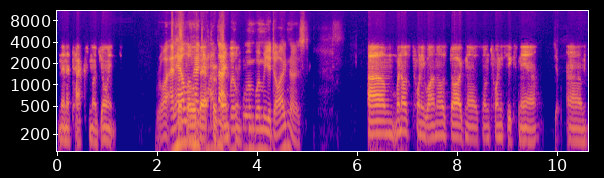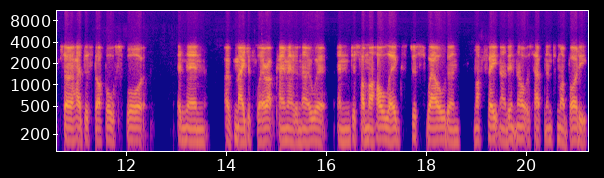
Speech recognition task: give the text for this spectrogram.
and then attacks my joints. Right. And how long had you had that? When, prevention. when, were you diagnosed? Um, when I was 21, I was diagnosed. I'm 26 now. Yep. Um, so I had to stop all sport, and then a major flare up came out of nowhere, and just my whole legs just swelled and my feet, and I didn't know what was happening to my body.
